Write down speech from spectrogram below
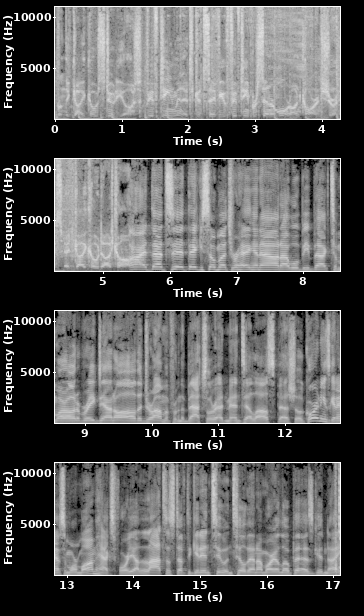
from the Geico Studios. 15 minutes could save you 15% or more on car insurance at geico.com. All right, that's it. Thank you so much for hanging out. I will be back tomorrow to break down all the drama from the Bachelorette Men Tell All special. Courtney's going to have some more mom hacks for you. Lots of stuff to get into. Until then, I'm Mario Lopez. Good night.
